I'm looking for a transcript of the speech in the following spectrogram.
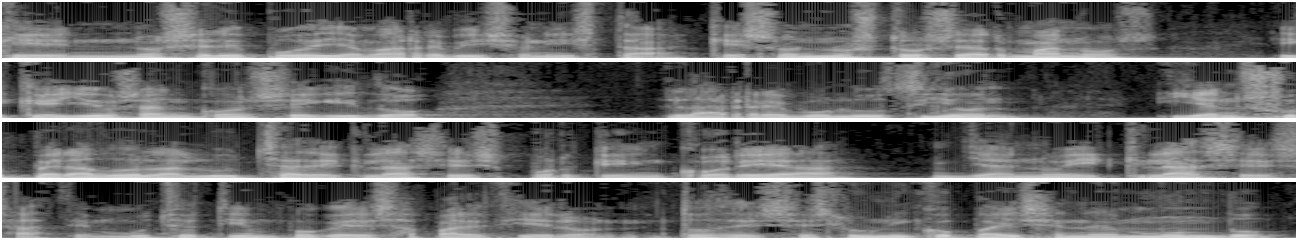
que no se le puede llamar revisionista, que son nuestros hermanos y que ellos han conseguido la revolución y han superado la lucha de clases porque en Corea ya no hay clases, hace mucho tiempo que desaparecieron. Entonces es el único país en el mundo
